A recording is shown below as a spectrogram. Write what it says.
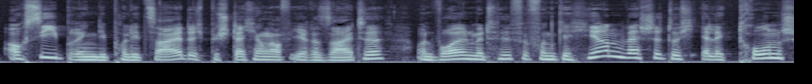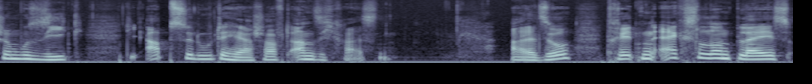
Auch sie bringen die Polizei durch Bestechung auf ihre Seite und wollen mit Hilfe von Gehirnwäsche durch elektronische Musik die absolute Herrschaft an sich reißen. Also treten Axel und Blaze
